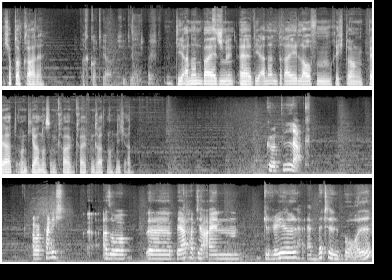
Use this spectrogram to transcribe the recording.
Ich hab doch gerade. Ach Gott, ja, ich Idiot. Die anderen beiden, äh, die anderen drei laufen Richtung Bert und Janus und greifen gerade noch nicht an. Good luck. Aber kann ich. Also, äh, Bert hat ja einen Grail äh, Battle Ball,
